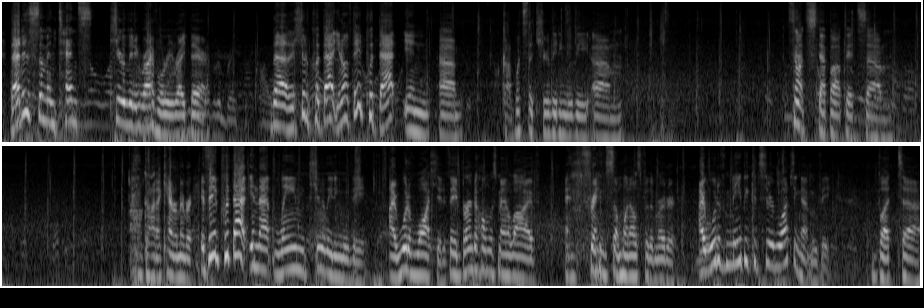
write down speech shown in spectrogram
that is some intense cheerleading rivalry right there. That they should have put that. You know, if they had put that in, um, oh God, what's the cheerleading movie? Um, it's not Step Up. It's um. Oh God, I can't remember. If they had put that in that lame cheerleading movie, I would have watched it. If they had burned a homeless man alive and framed someone else for the murder, I would have maybe considered watching that movie. But, uh,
